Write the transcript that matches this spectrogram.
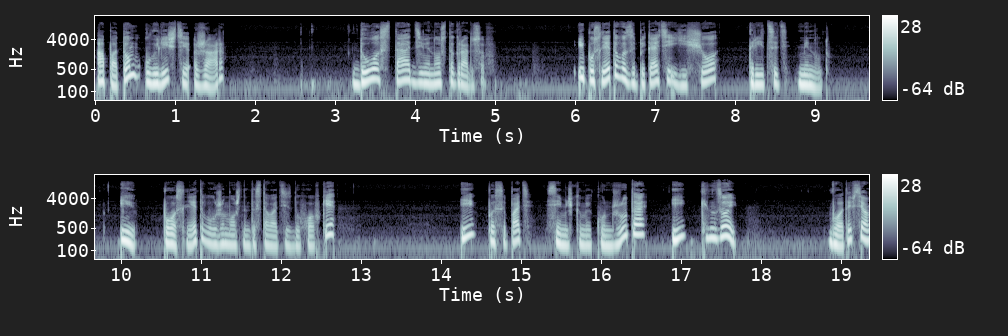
А потом увеличьте жар до 190 градусов. И после этого запекайте еще 30 минут. И после этого уже можно доставать из духовки и посыпать семечками кунжута и кинзой. Вот и все.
